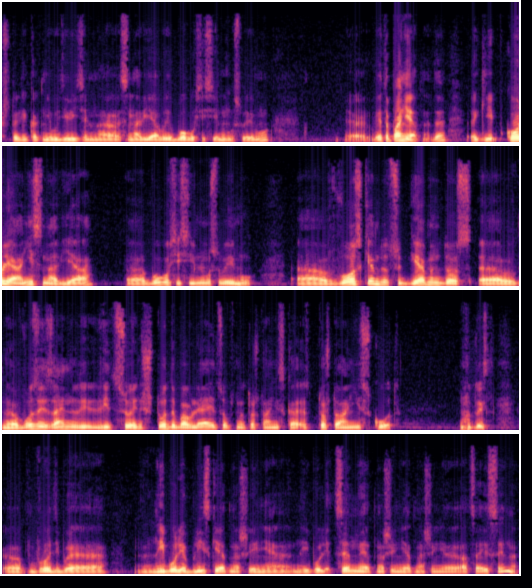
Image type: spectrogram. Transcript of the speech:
что никак не удивительно. Сыновья вы Богу всесильному своему. Э, это понятно, да? Коли они сыновья Богу всесильному своему. Воскендус гемендос возы зайн вицоин. Что добавляет, собственно, то, что они, то, что они скот. Ну, то есть, вроде бы наиболее близкие отношения, наиболее ценные отношения, отношения отца и сына.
